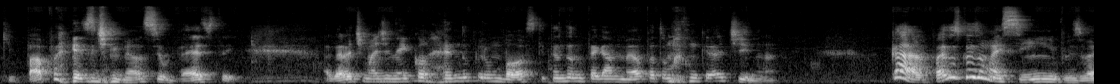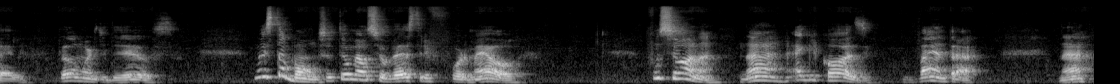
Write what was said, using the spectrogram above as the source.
que papo é esse de mel silvestre? Agora eu te imaginei correndo por um bosque tentando pegar mel para tomar com creatina. Cara, faz as coisas mais simples, velho. Pelo amor de Deus. Mas tá bom, se o teu mel silvestre for mel, funciona, né? É glicose, vai entrar, né?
